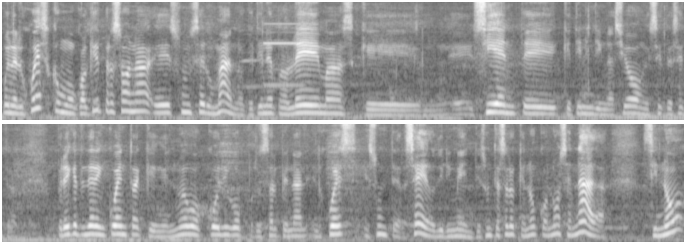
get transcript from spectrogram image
Bueno, el juez, como cualquier persona, es un ser humano que tiene problemas, que eh, siente, que tiene indignación, etcétera, etcétera. Pero hay que tener en cuenta que en el nuevo Código Procesal Penal el juez es un tercero dirimente, es un tercero que no conoce nada, sino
